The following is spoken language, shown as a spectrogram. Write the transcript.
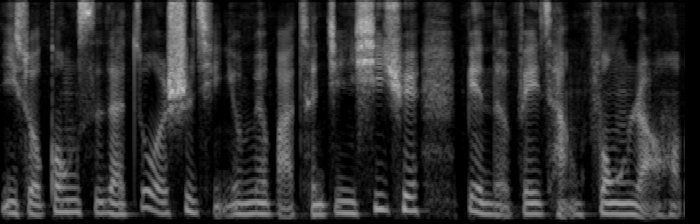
你所公司在做事情有没有把曾经稀缺变得非常丰饶哈？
